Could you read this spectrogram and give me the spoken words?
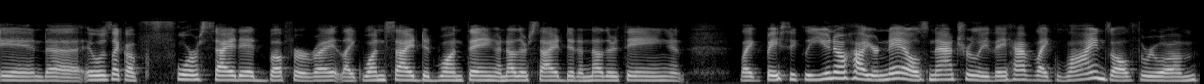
And uh, it was like a four-sided buffer, right? Like one side did one thing, another side did another thing, and like basically, you know how your nails naturally they have like lines all through them.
